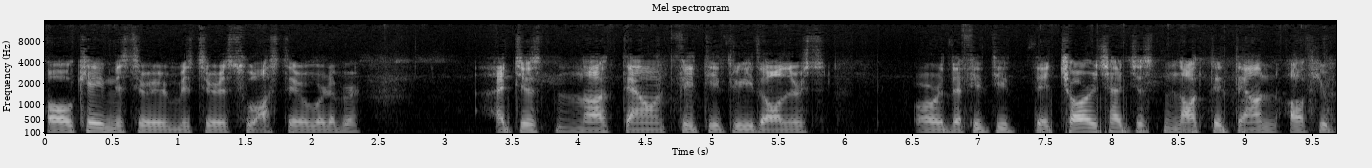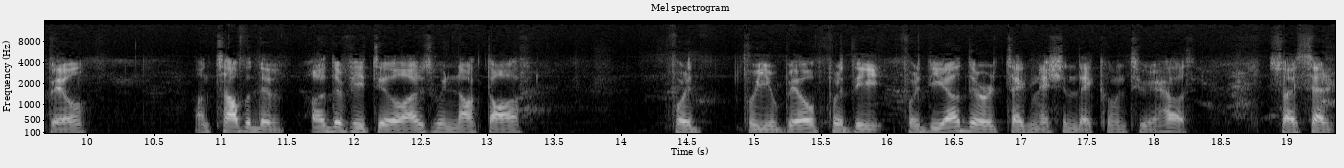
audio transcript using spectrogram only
oh, okay, Mr. Mr. Swaster or whatever. I just knocked down fifty-three dollars, or the fifty the charge had just knocked it down off your bill, on top of the other fifty dollars we knocked off for for your bill for the for the other technician that came to your house. So I said,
